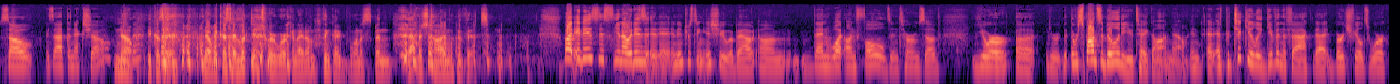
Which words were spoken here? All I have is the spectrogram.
So, is that the next show? No, because I, no, because I looked into her work, and I don't think I'd want to spend that much time with it. But it is this, you know, it is an interesting issue about um, then what unfolds in terms of your, uh, your, the the responsibility you take on now, and, and particularly given the fact that Burchfield's work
